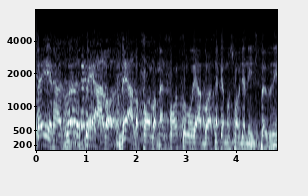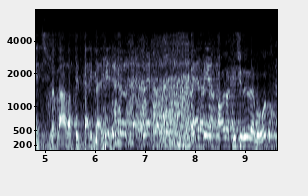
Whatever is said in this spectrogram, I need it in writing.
Fehérház mellett, beáll a, beáll a parlament parkolójába, hát nekem most már ugye nincs, be, nincs államtitkári belépő. Ezért Arra kis időre volt?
